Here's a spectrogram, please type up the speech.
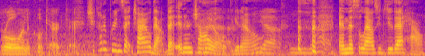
role and a cool character. She kind of brings that child out, that inner child, yeah. you know? Yeah. yeah. and this allows you to do that how?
